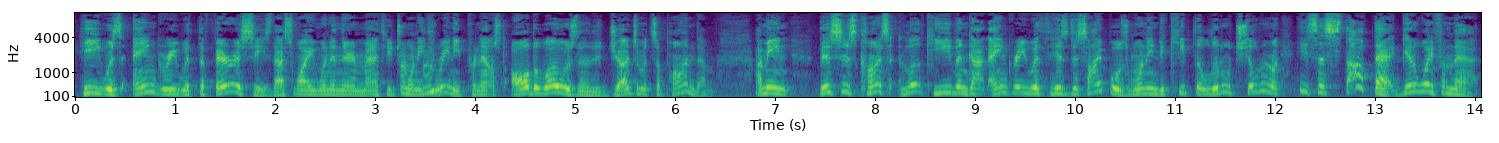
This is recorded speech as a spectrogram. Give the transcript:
He was angry with the Pharisees. That's why he went in there in Matthew mm-hmm. 23 and he pronounced all the woes and the judgments upon them. I mean, this is constant. Look, he even got angry with his disciples wanting to keep the little children. He says, Stop that. Get away from that.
